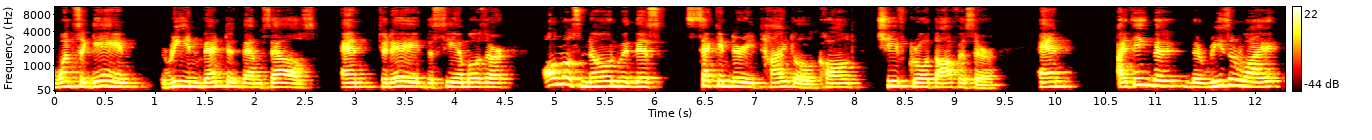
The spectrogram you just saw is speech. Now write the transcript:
once again reinvented themselves. And today, the CMOs are almost known with this secondary title called Chief Growth Officer. And I think the, the reason why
